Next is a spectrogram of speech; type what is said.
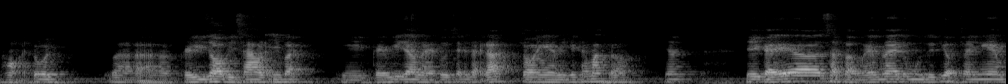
hỏi tôi và cái lý do vì sao lại như vậy thì cái video này tôi sẽ giải đáp cho anh em những cái thắc mắc đó nhé thì cái ờ, sản phẩm ngày hôm nay tôi muốn giới thiệu cho anh em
